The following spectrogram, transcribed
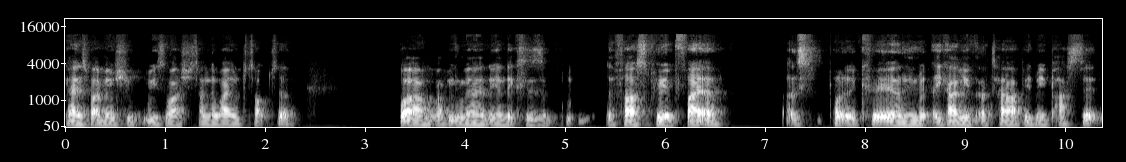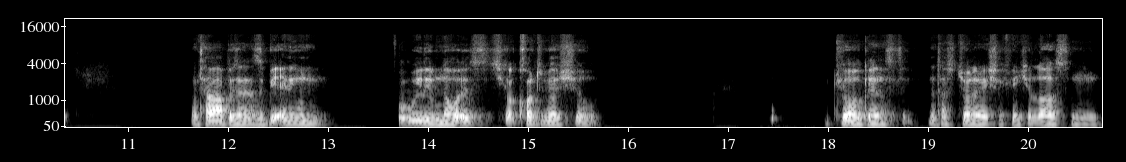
Hence why maybe she reason why she's standing why to top her. Well, I think Rhiannon Dixon is the fast period fighter at this point in the career, and you can't give Terri Harper's made past it. And Terri Harper doesn't beat anyone really noticed. She got controversial draw against Natasha which I think she lost, and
